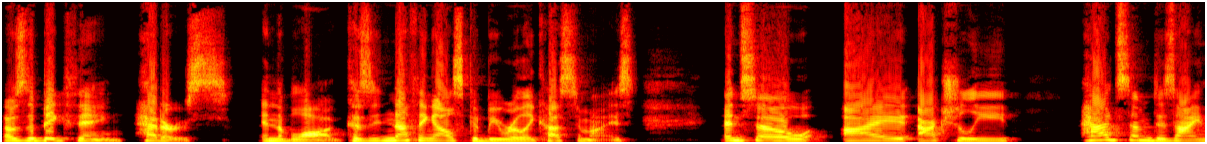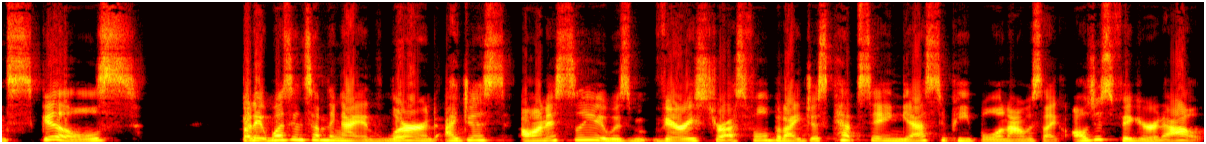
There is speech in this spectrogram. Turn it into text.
That was the big thing headers in the blog because nothing else could be really customized. And so I actually had some design skills, but it wasn't something I had learned. I just honestly, it was very stressful, but I just kept saying yes to people. And I was like, I'll just figure it out.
